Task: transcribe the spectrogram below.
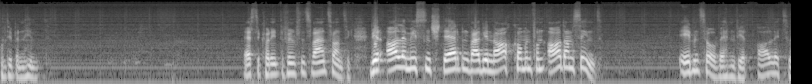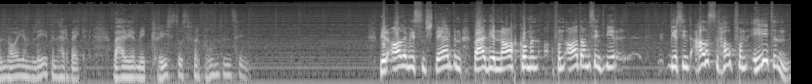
und übernimmt. 1. Korinther 15, 22. Wir alle müssen sterben, weil wir Nachkommen von Adam sind. Ebenso werden wir alle zu neuem Leben erweckt, weil wir mit Christus verbunden sind. Wir alle müssen sterben, weil wir Nachkommen von Adam sind. Wir wir sind außerhalb von Eden,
